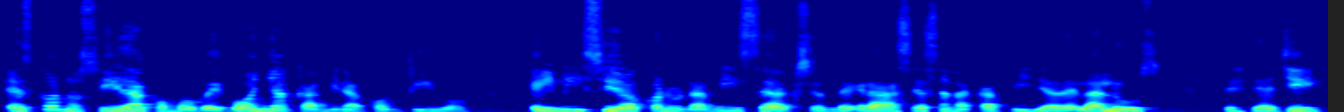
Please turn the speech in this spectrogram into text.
es conocida como Begoña Camina Contigo e inició con una misa de acción de gracias en la Capilla de la Luz. Desde allí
